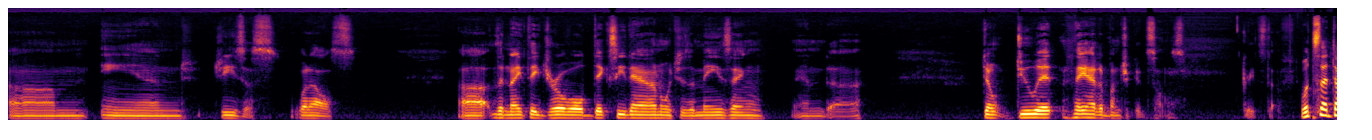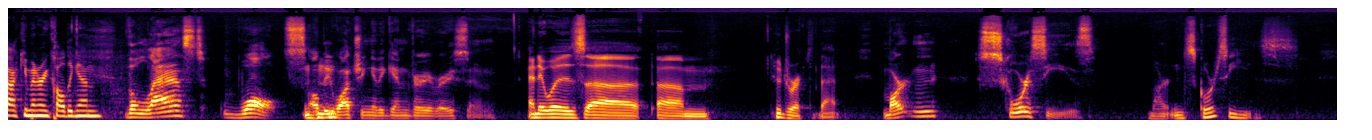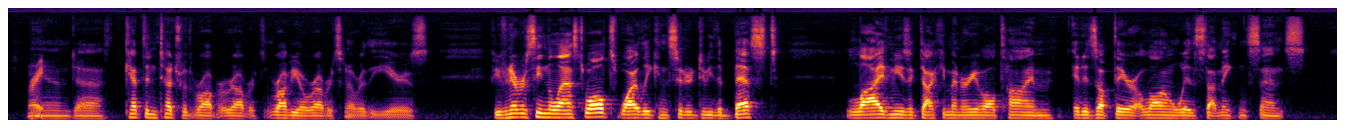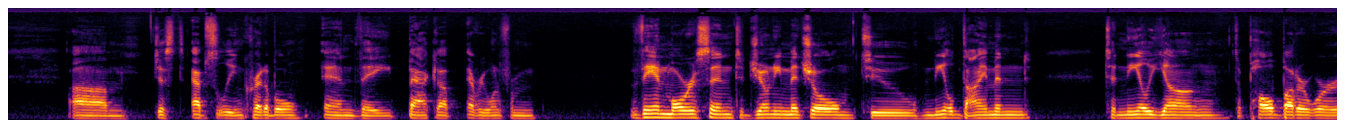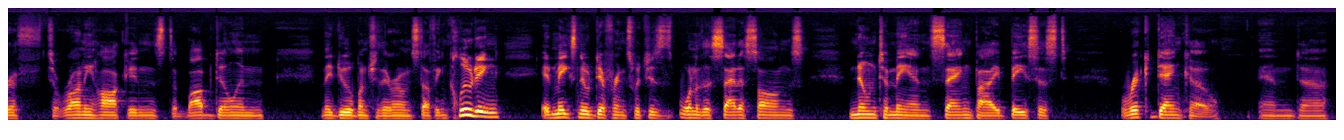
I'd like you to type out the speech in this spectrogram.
Um, and Jesus, what else? Uh, the night they drove old Dixie down, which is amazing, and uh, don't do it. They had a bunch of good songs, great stuff. What's that documentary called again? The Last Waltz. I'll be watching it again very very soon. And it was uh, um, who directed that? Martin Scorsese. Martin Scorsese. Right. and uh, kept in touch with Robert Roberts, Robbie O. Robertson over the years. If you've never seen The Last Waltz, widely considered to be the best live music documentary of all time, it is up there along with Stop Making Sense. Um, just absolutely incredible, and they back up everyone from Van Morrison to Joni Mitchell to Neil Diamond to Neil Young to Paul Butterworth to Ronnie Hawkins to Bob Dylan. and They do a bunch of their own stuff, including It Makes No Difference, which is one of the saddest songs known to man, sang by bassist Rick Danko. And uh,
